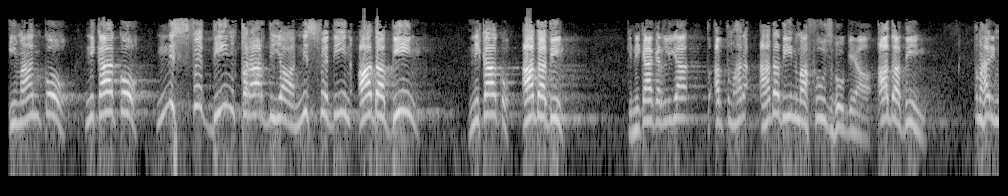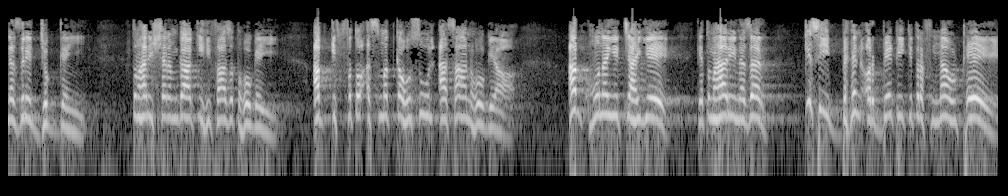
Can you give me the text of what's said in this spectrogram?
ایمان کو، نکاح کو نصف دین قرار دیا، نصف دین آدھا دین، نکاح کو آدھا دین۔ کہ نکاح کر لیا تو اب تمہارا آدھا دین محفوظ ہو گیا، آدھا دین۔ تمہاری نظریں جھک گئیں۔ تمہاری شرمگاہ کی حفاظت ہو گئی۔ اب عفت و عصمت کا حصول آسان ہو گیا۔ اب ہونا یہ چاہیے کہ تمہاری نظر کسی بہن اور بیٹی کی طرف نہ اٹھے۔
